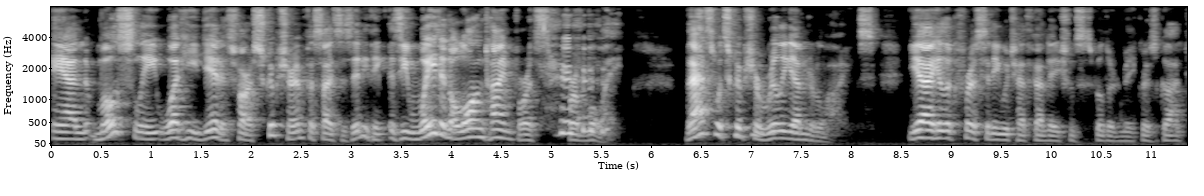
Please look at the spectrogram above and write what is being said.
And mostly what he did, as far as scripture emphasizes anything, is he waited a long time for a, for a boy. That's what scripture really underlines. Yeah, he looked for a city which hath foundations, builder and maker is God.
